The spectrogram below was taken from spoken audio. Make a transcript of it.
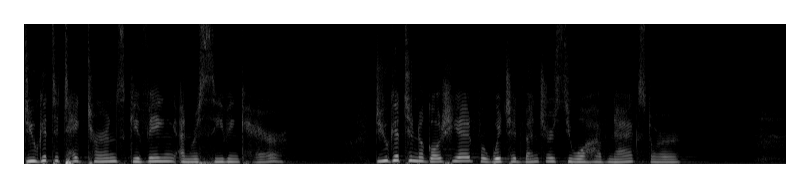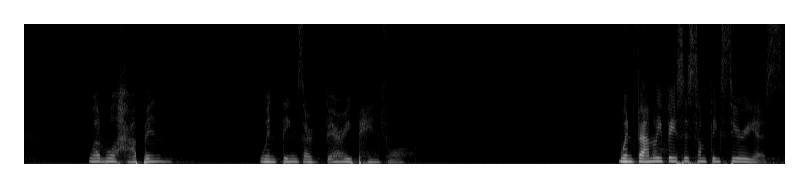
Do you get to take turns giving and receiving care? Do you get to negotiate for which adventures you will have next or what will happen when things are very painful? When family faces something serious?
